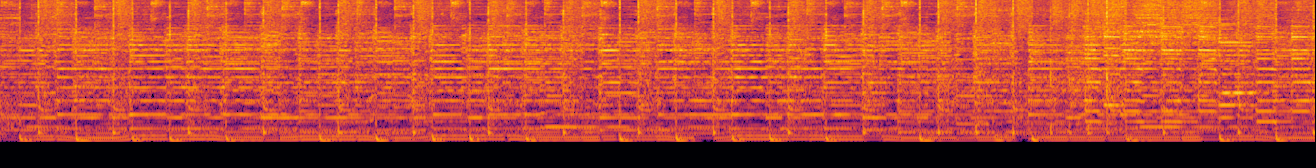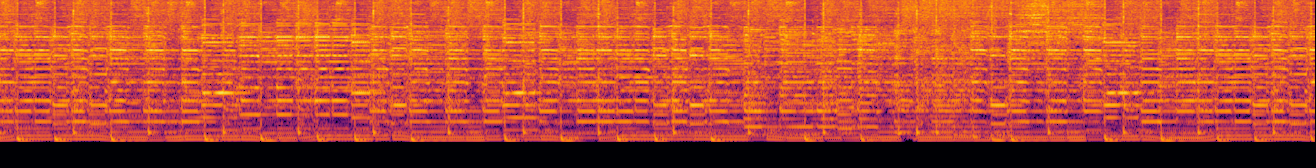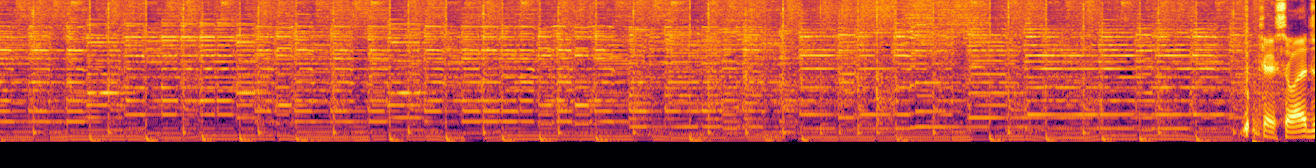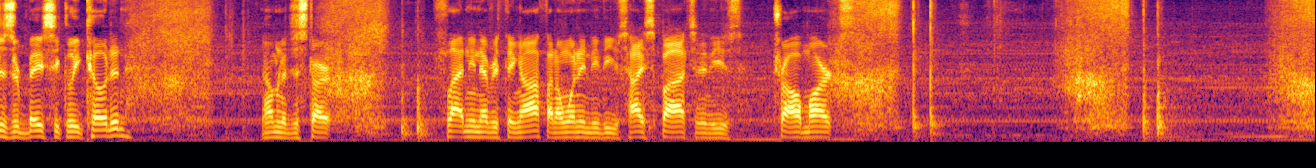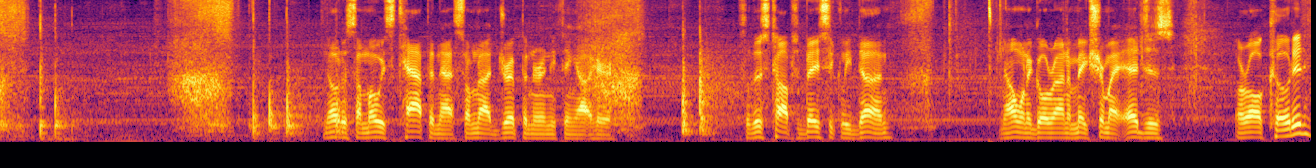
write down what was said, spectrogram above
Okay, so edges are basically coated. Now I'm gonna just start flattening everything off. I don't want any of these high spots, any of these trowel marks. Notice I'm always tapping that so I'm not dripping or anything out here. So this top's basically done. Now I wanna go around and make sure my edges are all coated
